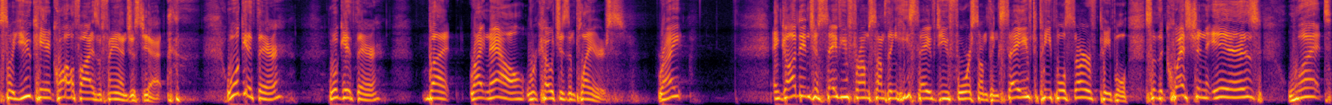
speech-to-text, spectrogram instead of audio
So you can't qualify as a fan just yet. we'll get there. We'll get there. But right now, we're coaches and players, right? And God didn't just save you from something, He saved you for something. Saved people serve people. So the question is what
